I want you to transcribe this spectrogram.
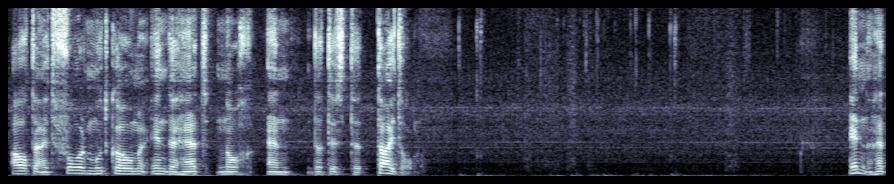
altijd voor moet komen in de head nog en dat is de title. In het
